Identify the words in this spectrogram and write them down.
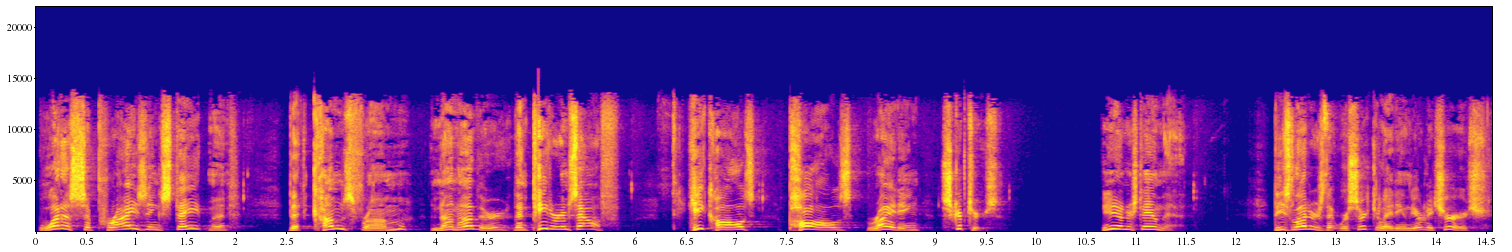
What a surprising statement that comes from none other than Peter himself. He calls Paul's writing scriptures. You need to understand that. These letters that were circulating in the early church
